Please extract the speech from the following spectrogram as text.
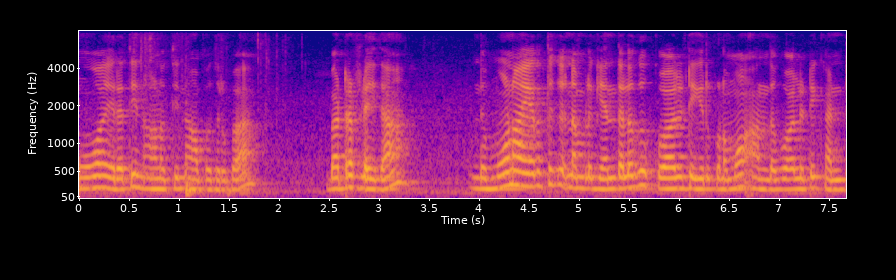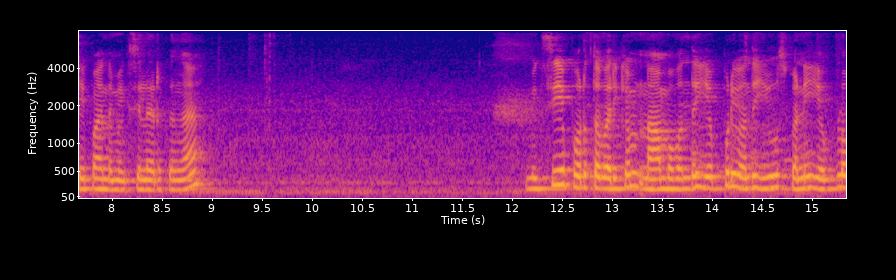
மூவாயிரத்தி நானூற்றி நாற்பது ரூபாய். பட்டர்ஃப்ளை தான். இந்த மூணாயிரத்துக்கு நம்மளுக்கு எந்த அளவுக்கு குவாலிட்டி இருக்கணுமோ அந்த குவாலிட்டி கண்டிப்பாக இந்த மிக்சியில் இருக்குங்க. மிக்சியை பொறுத்த வரைக்கும் நாம் வந்து எப்படி வந்து யூஸ் பண்ணி எவ்வளோ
